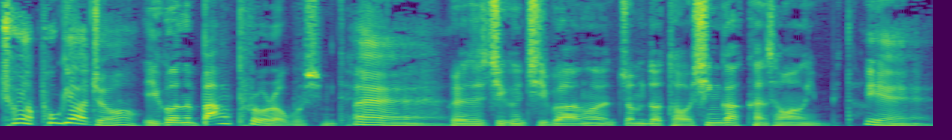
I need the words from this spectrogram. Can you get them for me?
청약 포기하죠. 이거는 빵 프로라고 보시면 돼요. 예. 그래서 지금 지방은 좀 더더 심각한 상황입니다. 예.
